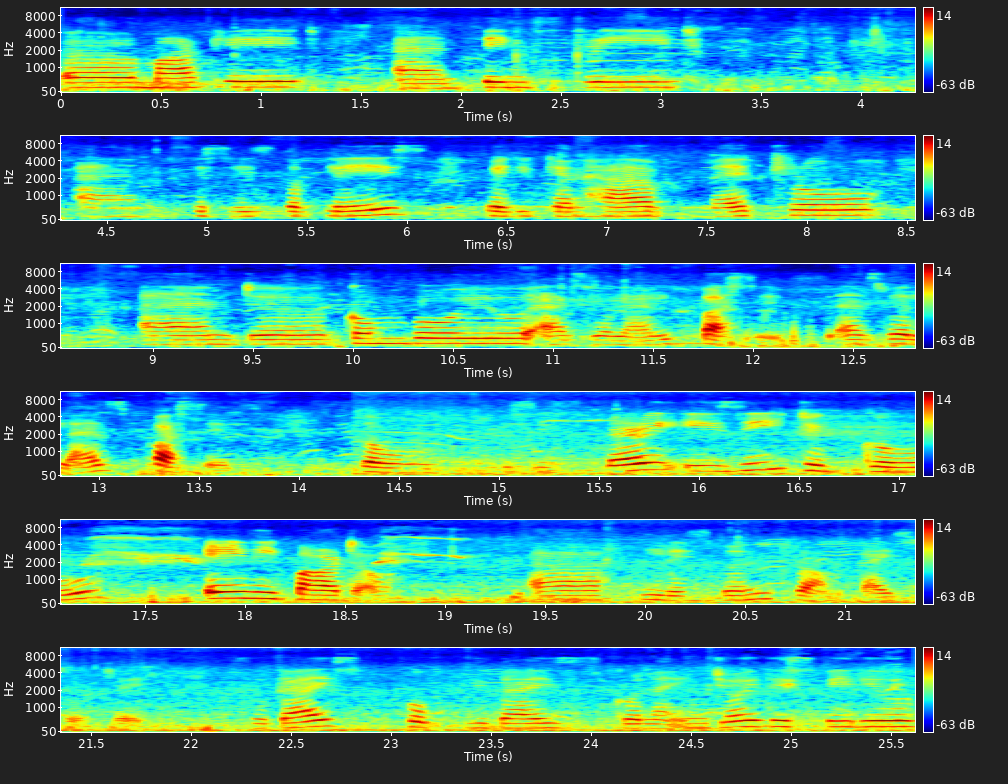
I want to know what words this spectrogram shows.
uh, Market and Pink Street. And this is the place where you can have metro and uh, comboio as well as buses as well as buses. So this is very easy to go any part of uh, Lisbon from Cais Sodre so guys hope you guys gonna enjoy this video.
